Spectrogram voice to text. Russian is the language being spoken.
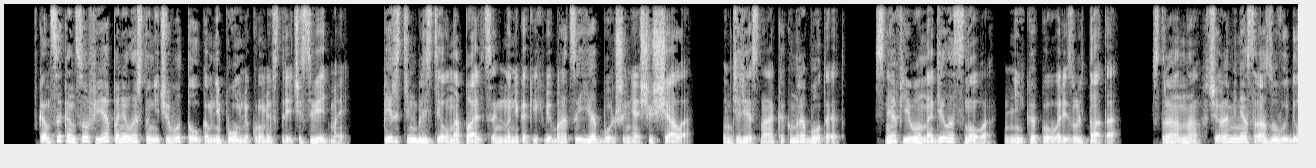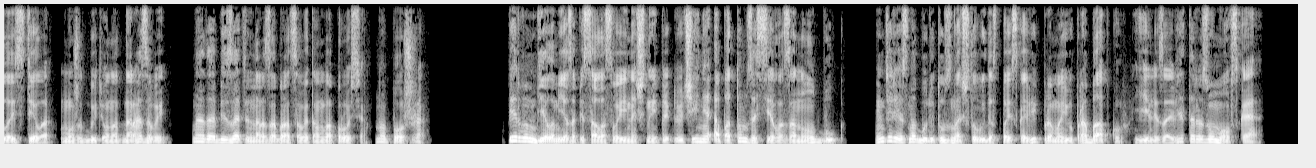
Конце концов, я поняла, что ничего толком не помню, кроме встречи с ведьмой. Перстень блестел на пальце, но никаких вибраций я больше не ощущала. Интересно, а как он работает? Сняв его, надела снова. Никакого результата. Странно, вчера меня сразу выбило из тела. Может быть, он одноразовый? Надо обязательно разобраться в этом вопросе, но позже. Первым делом я записала свои ночные приключения, а потом засела за ноутбук. Интересно будет узнать, что выдаст поисковик про мою прабабку, Елизавета Разумовская.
